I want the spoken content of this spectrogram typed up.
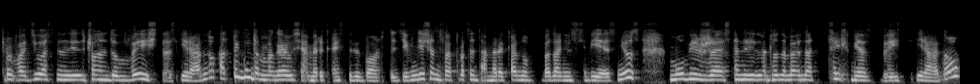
prowadziła Stany Zjednoczone do wyjścia z Iranu, a tego domagają się amerykańscy wyborcy. 92% Amerykanów w badaniu CBS News mówi, że Stany Zjednoczone mają natychmiast wyjść z Iranu,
